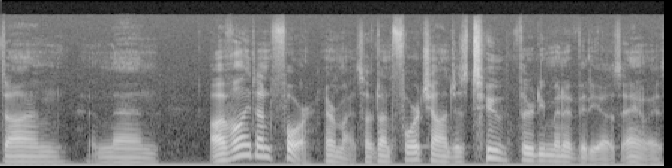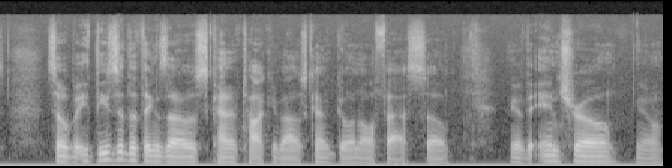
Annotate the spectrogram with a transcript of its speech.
done, and then oh, I've only done four. Never mind. So I've done four challenges, two 30-minute videos. Anyways, so but these are the things that I was kind of talking about. I was kind of going all fast. So we have the intro, you know,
